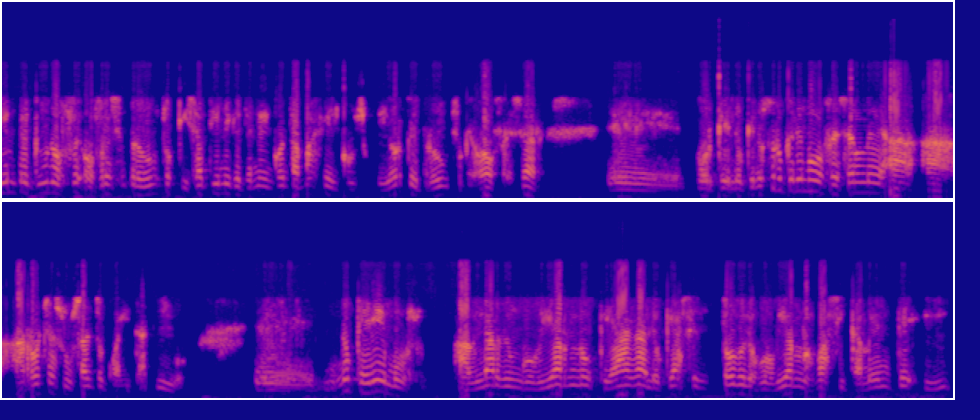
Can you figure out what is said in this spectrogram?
siempre que uno ofrece productos quizá tiene que tener en cuenta más el consumidor que el producto que va a ofrecer. Eh, porque lo que nosotros queremos ofrecerle a, Rocha es un salto cualitativo. Eh, no queremos hablar de un gobierno que haga lo que hacen todos los gobiernos básicamente y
